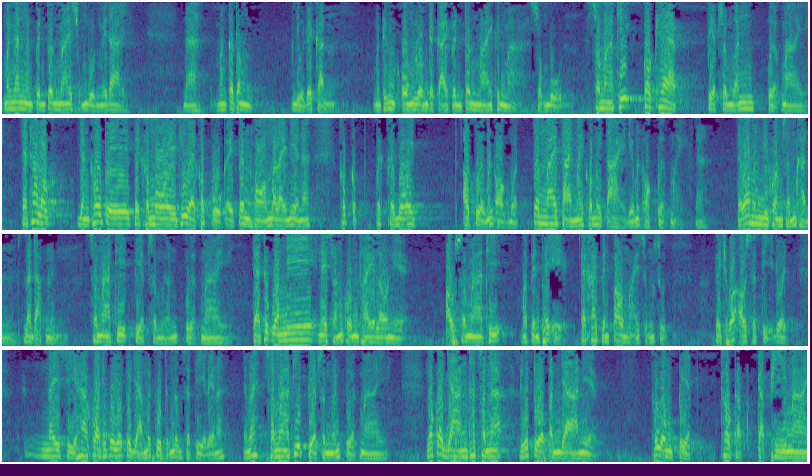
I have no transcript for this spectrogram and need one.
ไม่งั้นมันเป็นต้นไม้สมบูรณ์ไม่ได้นะ มันก็ต้องอยู่ด้วยกัน มันถึงองค์รวมจะกลายเป็นต้นไม้ขึ้นมา สมบูรณ์ สมาธิก็แค่เปรียบเสมือนเปลือกไม้ แต่ถ้าเรา อย่างเขาไปไปขโมยที่เขาปลูกไอ้ต้นหอมอะไรเนี่ยนะเขาก็ไปขโมยเอาเปลือกมันออกหมด ต้นไม้ตายไหมก็ไม่ตาย เดี๋ยวมันออกเปลือกใหม่นะแต่ว่ามันมีความสำคัญระดับหนึ่ง สมาธิเปรียบเสมือนเปลือกไม้ แต่ทุกวันนี้ในสังคมไทยเราเนี่ย เอาสมาธิมาเป็นพระเอกคล้ายๆเป็นเป้าหมายสูงสุด โดยเฉพาะเอาสติด้วย ในสี่ห้าข้อที่พระยกตัวอย่างไม่พูดถึงเรื่องสติเลยนะเห็นไหมสมาธิเปรียบเสมือนเปลือกไม้ แล้วก็ญาณทัศนะหรือตัวปัญญาเนี่ยพระองค์เปรียบเท่ากับกระพี้ไม้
